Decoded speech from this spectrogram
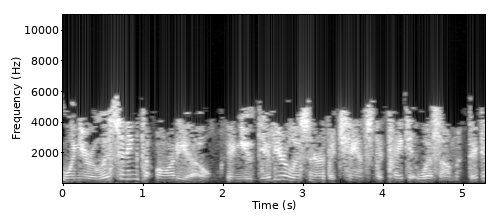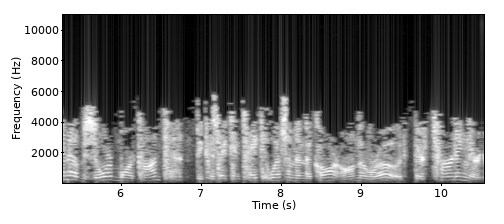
When you're listening to audio and you give your listener the chance to take it with them, they're going to absorb more content because they can take it with them in the car on the road. They're turning their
